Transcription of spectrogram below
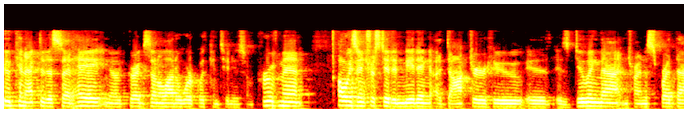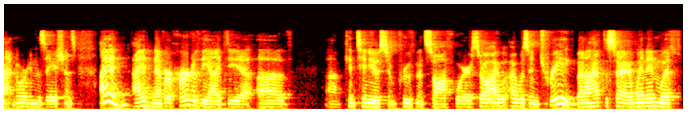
who connected us said, hey, you know Greg's done a lot of work with continuous improvement always interested in meeting a doctor who is, is doing that and trying to spread that in organizations. I had I had never heard of the idea of uh, continuous improvement software, so I, I, was intrigued. But I'll have to say I went in with,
